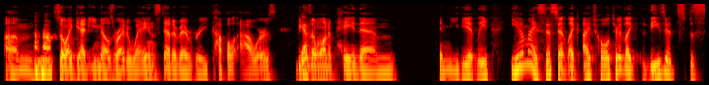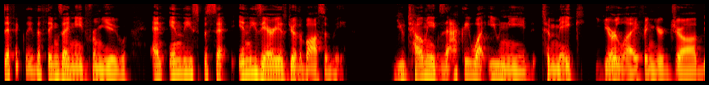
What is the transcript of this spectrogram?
Um, uh-huh. So I get emails right away instead of every couple hours because yep. I want to pay them immediately. Even my assistant, like I told her, like these are specifically the things I need from you. And in these specific in these areas, you're the boss of me. You tell me exactly what you need to make your life and your job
